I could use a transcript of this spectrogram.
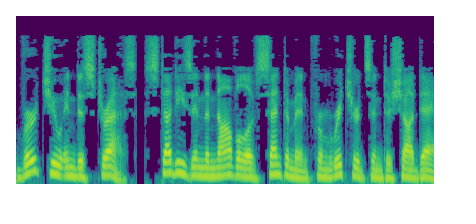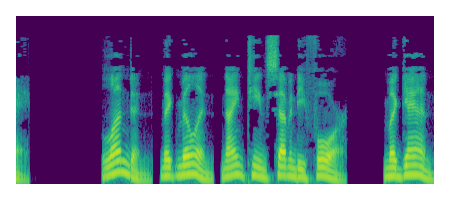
Virtue in Distress, Studies in the Novel of Sentiment from Richardson to Sade. London, Macmillan, 1974. McGann,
